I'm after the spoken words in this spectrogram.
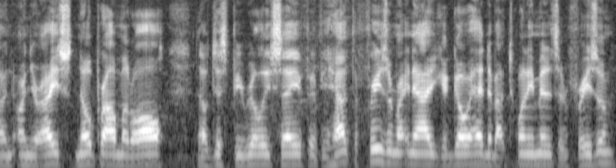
on, on your ice, no problem at all. They'll just be really safe. If you had to freeze them right now, you could go ahead in about 20 minutes and freeze them.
